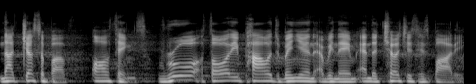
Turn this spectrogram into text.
not just above, all things rule, authority, power, dominion, every name, and the church is his body.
